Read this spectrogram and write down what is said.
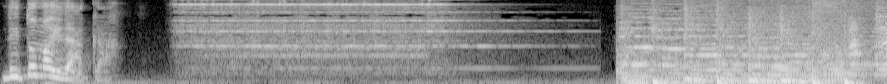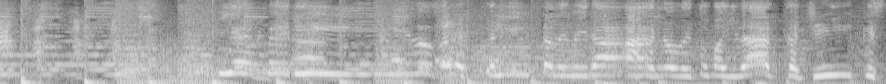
de Toma y Daca. Bienvenidos a la escuelita de verano de Toma y Daca, chiques.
